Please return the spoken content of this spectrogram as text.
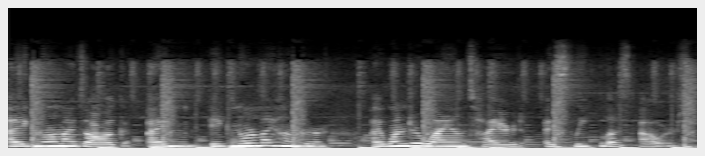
I ignore my dog, I ignore my hunger, I wonder why I'm tired, I sleep less hours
